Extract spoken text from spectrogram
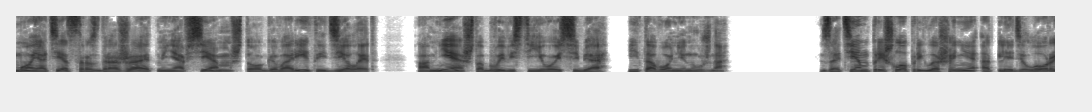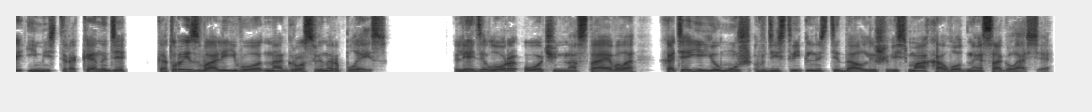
«Мой отец раздражает меня всем, что говорит и делает, а мне, чтобы вывести его из себя, и того не нужно». Затем пришло приглашение от леди Лоры и мистера Кеннеди которые звали его на Гросвеннер Плейс. Леди Лора очень настаивала, хотя ее муж в действительности дал лишь весьма холодное согласие.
